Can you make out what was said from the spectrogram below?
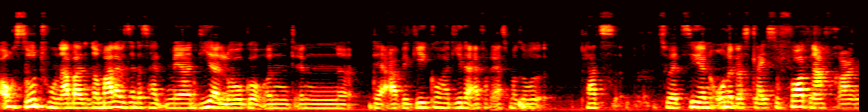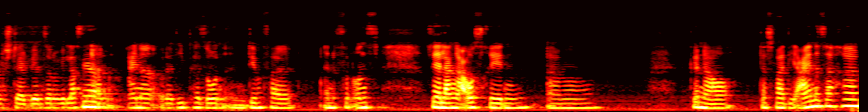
auch so tun, aber normalerweise sind das halt mehr Dialoge und in der AWG-Co hat jeder einfach erstmal so Platz zu erzählen, ohne dass gleich sofort Nachfragen gestellt werden, sondern wir lassen Ja. ein- eine oder die Person, in dem Fall eine von uns, sehr lange ausreden. Ähm, genau, das war die eine Sache.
